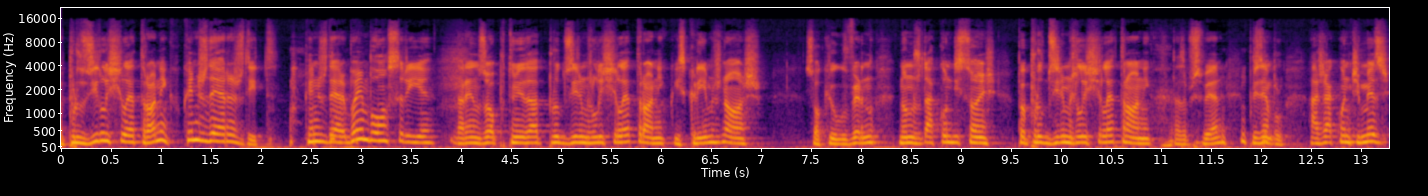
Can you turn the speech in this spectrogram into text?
A produzir lixo eletrónico? Quem nos dera, Judite? Quem nos dera? Bem bom seria darem-nos a oportunidade de produzirmos lixo eletrónico. Isso queríamos nós. Só que o governo não nos dá condições para produzirmos lixo eletrónico. Estás a perceber? Por exemplo, há já quantos meses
